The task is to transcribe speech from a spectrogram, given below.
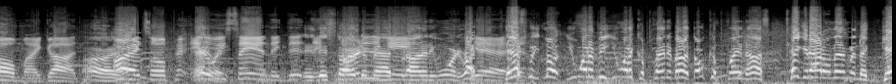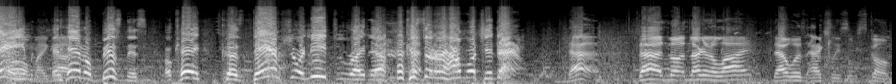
Oh my God! All right. all right. So Anyway. anyway, saying they did. They, They, they started, the match game. without any warning. Right. Yeah, That's what. Look, you want to be. You want to complain about it. Don't complain to us. Take it out on them in the game Oh and handle business. Okay? Because damn sure need to right now, considering how much you're down. That that no, I'm not gonna lie, that was actually some scum.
